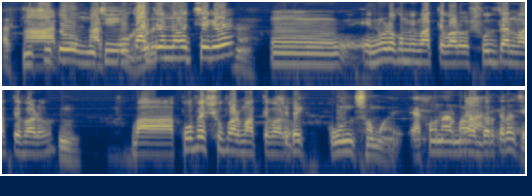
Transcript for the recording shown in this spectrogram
আর কিছু তো মুচি পোকার জন্য হচ্ছে গিয়ে হ্যাঁ। নুরকমি মারতে পারো সুলতান মারতে পারো বা পোপের সুপার মারতে পারো। কোন সময়? এখন আর মারার দরকার আছে?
